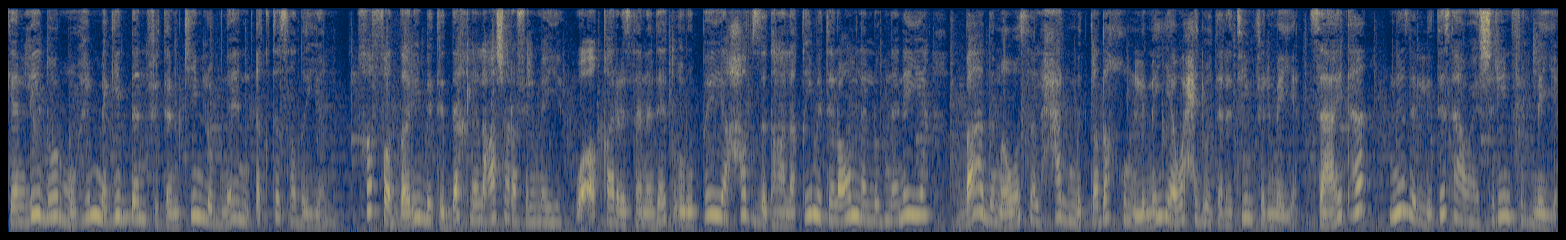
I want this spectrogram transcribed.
كان ليه دور مهم جدا في تمكين لبنان اقتصاديا. خفض ضريبة الدخل العشرة في المية وأقر سندات أوروبية حافظت على قيمة العملة اللبنانية بعد ما وصل حجم التضخم ل 131% ساعتها نزل ل 29%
